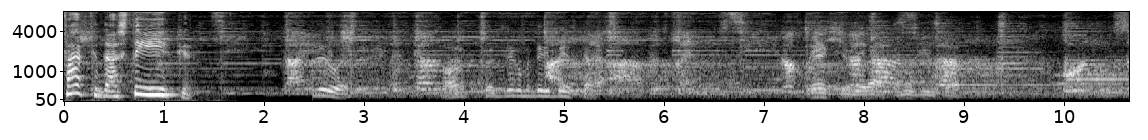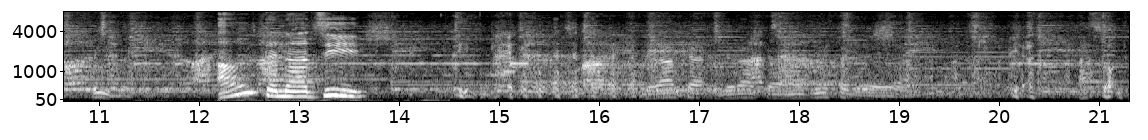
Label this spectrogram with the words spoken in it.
Fuck the stick! Everywhere. Oh, così come devi pesca. Vecchio, durato, non. Alte Nazi. Gerarca, gerarca nazista che assolda,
